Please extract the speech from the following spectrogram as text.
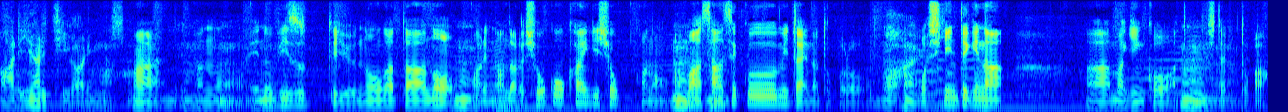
あリアリティがありますね。はい。うん。あの NBIZ っていう脳型の、うん。あれなんだろう商工会議所かな、うん。まあ、三セクみたいなところの、資金的なあ、まあ、銀行を頭したりとか、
